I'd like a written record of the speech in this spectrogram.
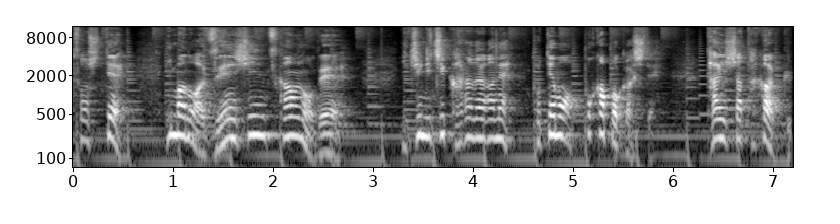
そして今のは全身使うので1日体がねとてもポカポカして代謝高く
